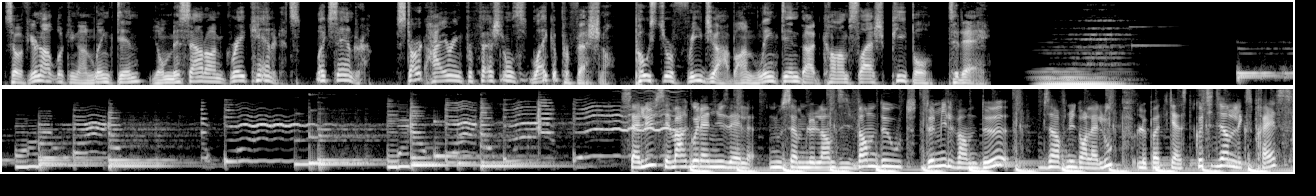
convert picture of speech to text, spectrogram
So if you're not looking on LinkedIn, you'll miss out on great candidates like Sandra. Start hiring professionals like a professional. Post your free job on linkedin.com/people today. Salut, c'est Margot Lanuzel. Nous sommes le lundi 22 août 2022. Bienvenue dans La Loupe, le podcast quotidien de l'Express.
